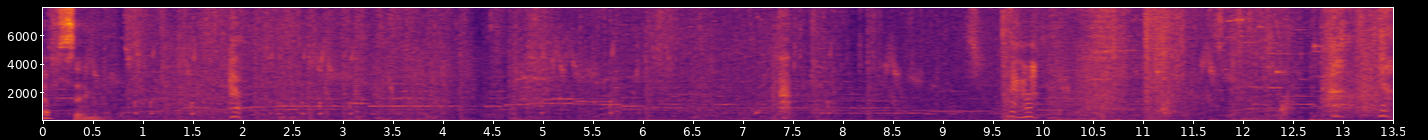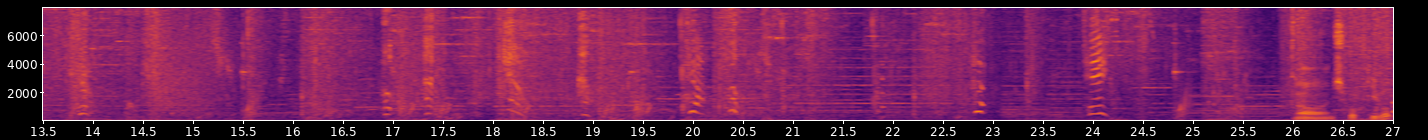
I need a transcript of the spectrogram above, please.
Klein Nervsing. Schwuppdiwupp.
